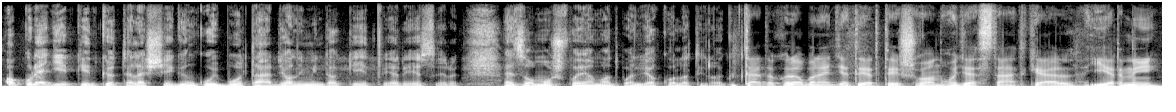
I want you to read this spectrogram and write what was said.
akkor egyébként kötelességünk újból tárgyalni mind a két fél részéről. Ez a most folyamatban gyakorlatilag. Tehát akkor abban egyetértés van, hogy ezt át kell írni,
